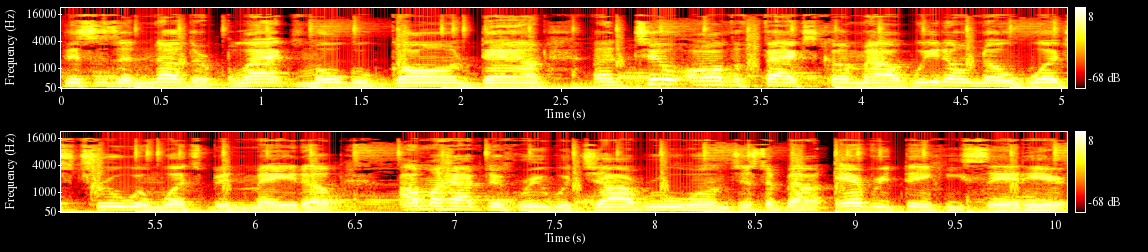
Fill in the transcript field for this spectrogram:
This is another black mogul gone down. Until all the facts come out, we don't know what's true and what's been made up. I'm going to have to agree with Ja Rule on just about everything he said here.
